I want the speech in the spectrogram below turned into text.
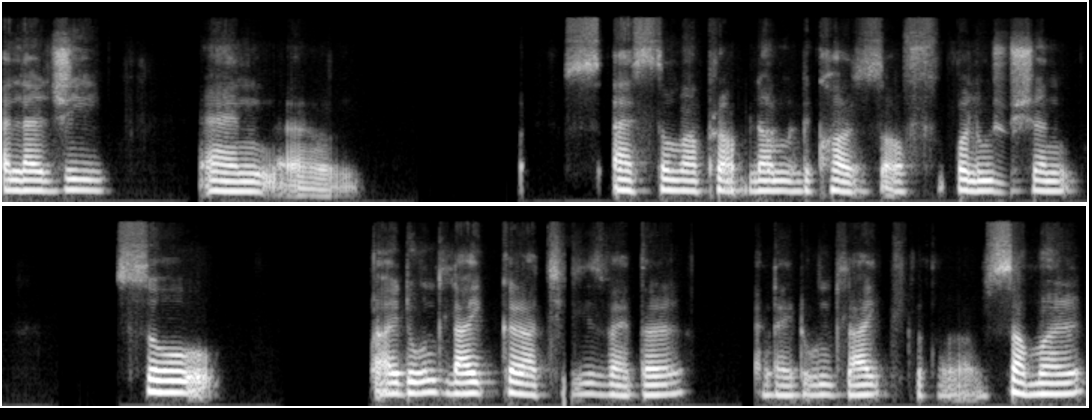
allergy and um, asthma problem because of pollution. So I don't like Karachi's weather and I don't like the summer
